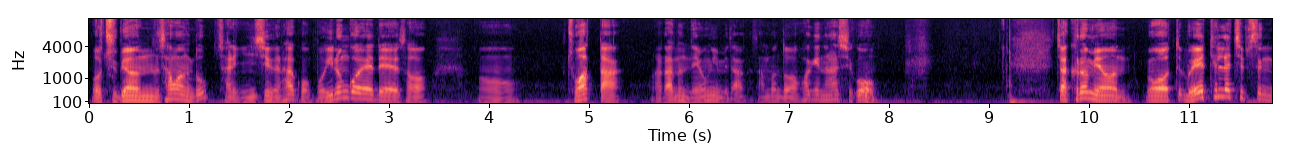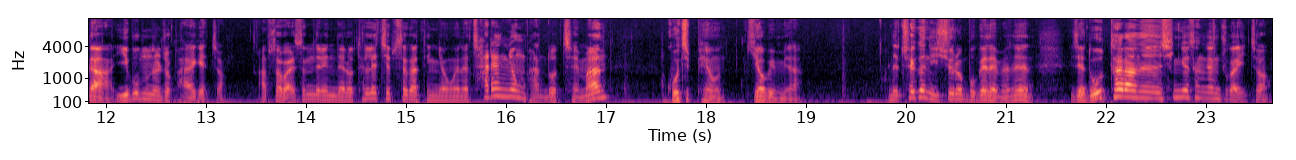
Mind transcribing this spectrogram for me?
뭐 주변 상황도 잘 인식을 하고 뭐 이런 거에 대해서 어 좋았다라는 내용입니다. 그래서 한 번 더 확인을 하시고 자 그러면 뭐 왜 텔레칩스인가 이 부분을 좀 봐야겠죠. 앞서 말씀드린 대로 텔레칩스 같은 경우에는 차량용 반도체만 고집해온 기업입니다. 근데 최근 이슈를 보게 되면은 이제 노타라는 신규 상장주가 있죠.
